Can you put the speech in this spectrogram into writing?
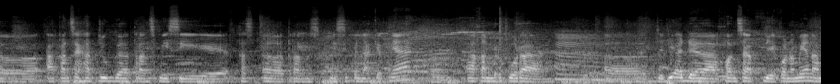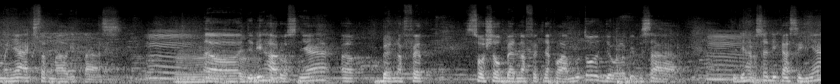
eh, akan sehat juga transmisi kes- eh, transmisi penyakitnya akan berkurang Eh, jadi ada konsep di ekonomi yang namanya eksternalitas Eh, jadi harusnya eh, benefit social benefitnya kelambu tuh jauh lebih besar. Jadi harusnya dikasihnya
